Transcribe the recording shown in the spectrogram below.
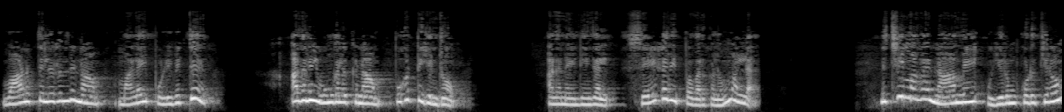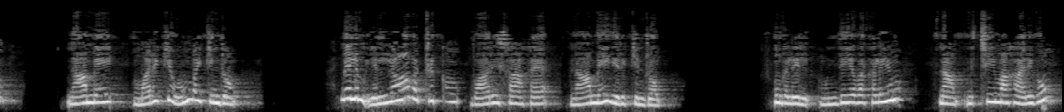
வானத்திலிருந்து நாம் மழை பொழிவித்து அதனை உங்களுக்கு நாம் புகட்டுகின்றோம். அதனை நீங்கள் சேகரிப்பவர்களும் அல்ல. நிச்சயமாக நாமே உயிரும் கொடுக்கிறோம். நாமே மறிக்கவும் வைக்கின்றோம் மேலும் எல்லாவற்றுக்கும் வாரிசாக நாமே இருக்கின்றோம். உங்களில் முந்தியவர்களையும் நாம் நிச்சயமாக அறிவோம்.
